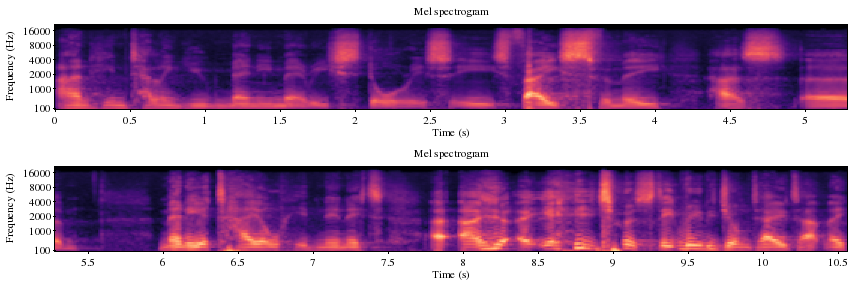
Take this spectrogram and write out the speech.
and him telling you many merry stories. His face, for me, has um, many a tale hidden in it. Uh, I, I, he just, it really jumped out at me.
